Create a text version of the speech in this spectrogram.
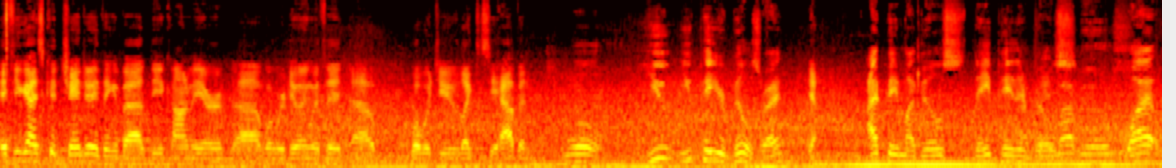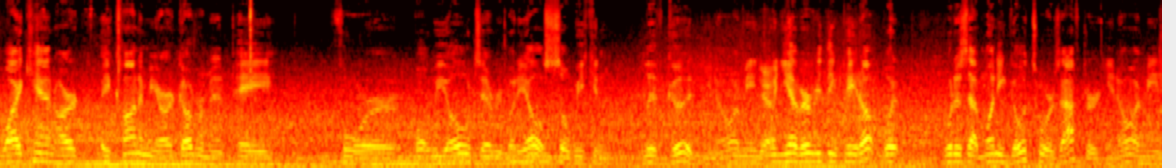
if you guys could change anything about the economy or uh, what we're doing with it, uh, what would you like to see happen? Well, you you pay your bills, right? Yeah. I pay my bills. They pay their bills. my bills. Why why can't our economy, our government, pay for what we owe to everybody else so we can live good? You know, I mean, Yeah. when you have everything paid up, what what does that money go towards after? You know, I mean,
